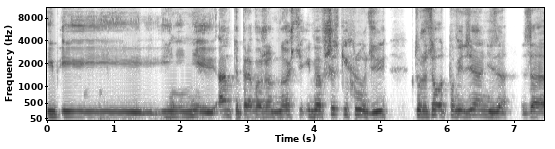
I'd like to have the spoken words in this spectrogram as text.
i, i, i, i antypraworządności i we wszystkich ludzi, którzy są odpowiedzialni za, za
